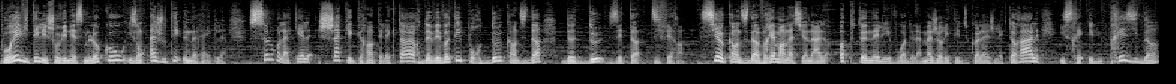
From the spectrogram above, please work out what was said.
Pour éviter les chauvinismes locaux, ils ont ajouté une règle, selon laquelle chaque grand électeur devait voter pour deux candidats de deux États différents. Si un candidat vraiment national obtenait les voix de la majorité du collège électoral, il serait élu président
